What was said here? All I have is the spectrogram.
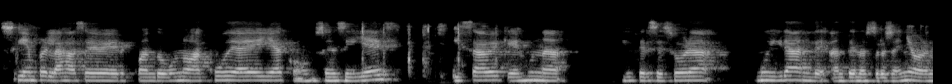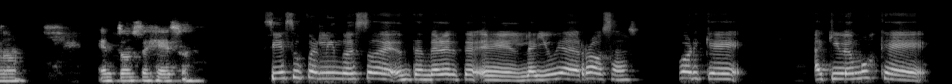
siempre las hace ver cuando uno acude a ella con sencillez y sabe que es una intercesora muy grande ante nuestro Señor, ¿no? Entonces eso. Sí, es súper lindo eso de entender la lluvia de rosas, porque aquí vemos que,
